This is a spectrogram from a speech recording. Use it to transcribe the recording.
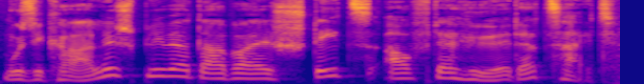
Musikalisch blieb er dabei stets auf der Höhe der Zeit.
